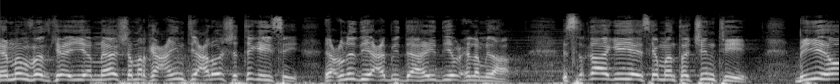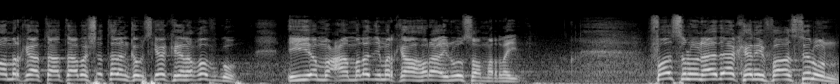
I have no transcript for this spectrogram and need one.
ee manfadka iyo meesha markaa cayntii caloosha tegaysay ee cunidii cabbidda ahayd iyo wixii la mid ahaa. Isqaagii iyo iskamantajintii biyihii oo markaa taataabasho taranka uu iskaga keena qofku iyo mucaamaladii markaa hore aynuu soo marnay faslun hadaakani faasilun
